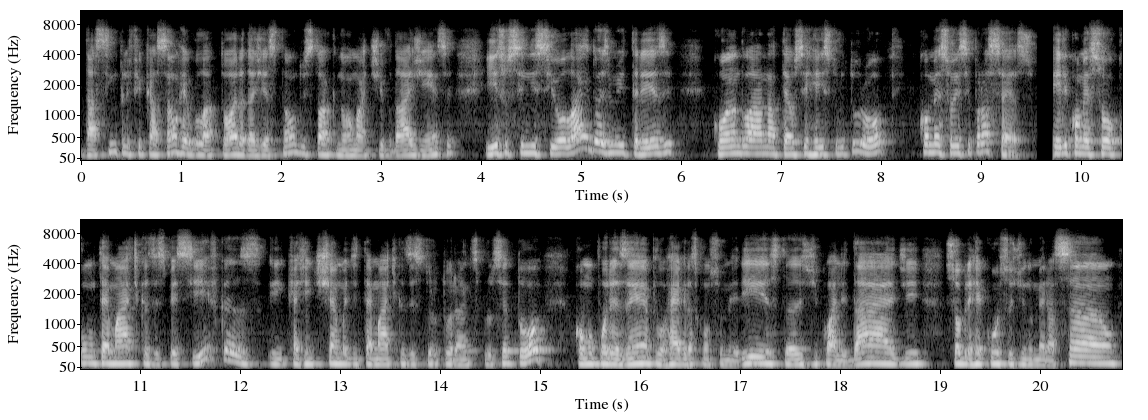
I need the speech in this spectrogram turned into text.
da simplificação regulatória, da gestão do estoque normativo da agência, e isso se iniciou lá em 2013, quando a Anatel se reestruturou começou esse processo. Ele começou com temáticas específicas e que a gente chama de temáticas estruturantes para o setor, como por exemplo regras consumeristas, de qualidade, sobre recursos de numeração,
